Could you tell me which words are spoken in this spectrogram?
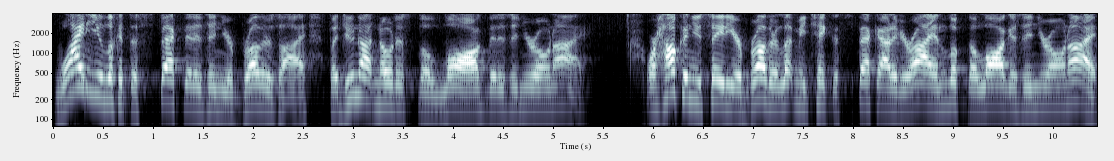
Why do you look at the speck that is in your brother's eye, but do not notice the log that is in your own eye? Or how can you say to your brother, Let me take the speck out of your eye, and look, the log is in your own eye?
